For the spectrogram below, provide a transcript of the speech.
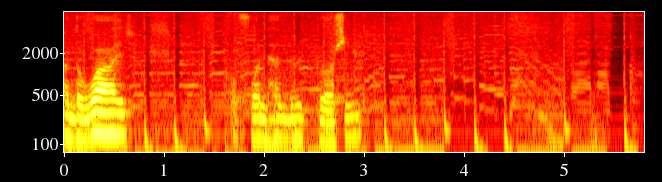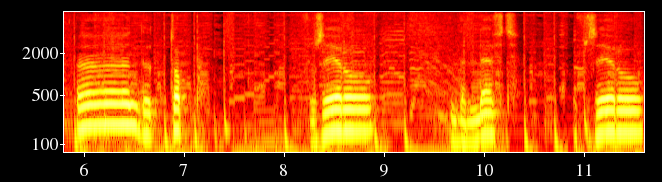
and the wide of 100 percent. And the top of 0 and the left of 0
